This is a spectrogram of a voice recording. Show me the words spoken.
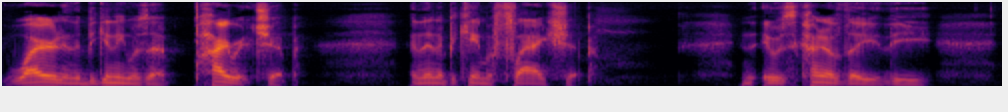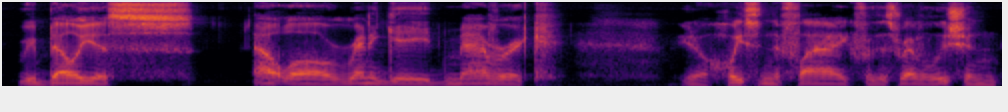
Wired in the beginning was a pirate ship, and then it became a flagship. It was kind of the the rebellious outlaw, renegade, maverick, you know, hoisting the flag for this revolution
